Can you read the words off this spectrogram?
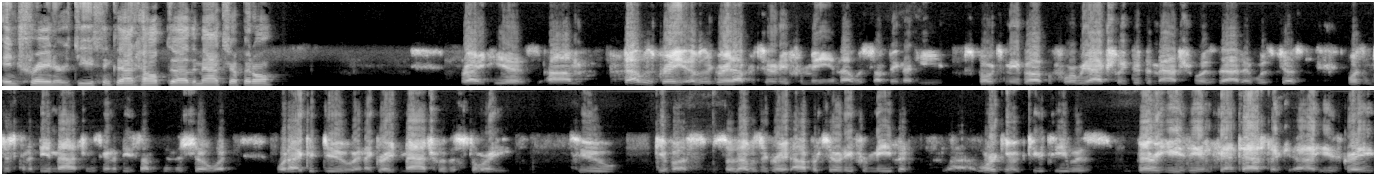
and trainer. Do you think that helped uh, the matchup at all? Right, he is. Um, that was great. That was a great opportunity for me, and that was something that he spoke to me about before we actually did the match. Was that it was just wasn't just going to be a match. It was going to be something to show what what I could do, and a great match with a story to give us. So that was a great opportunity for me. But uh, working with QT was very easy and fantastic. Uh, he's great,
